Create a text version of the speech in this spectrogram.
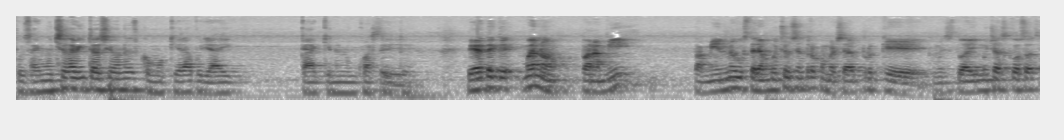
pues hay muchas habitaciones, como quiera, pues ya hay cada quien en un cuartito. Fíjate que, bueno, para mí también me gustaría mucho el centro comercial porque, como dices tú, hay muchas cosas.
